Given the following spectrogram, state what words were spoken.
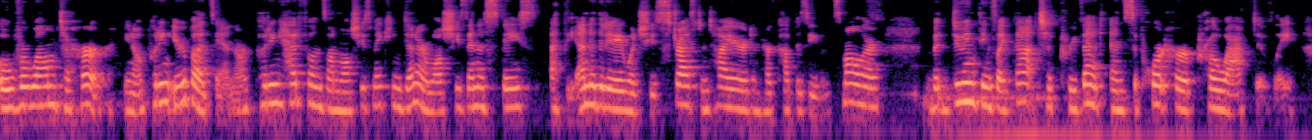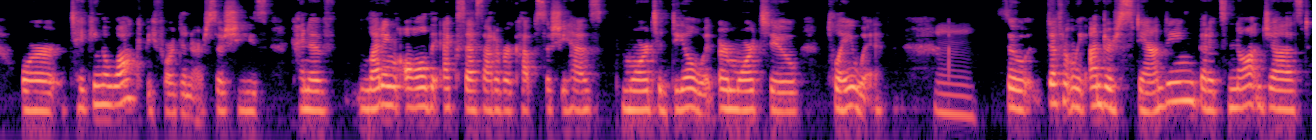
overwhelm to her, you know, putting earbuds in or putting headphones on while she's making dinner, while she's in a space at the end of the day when she's stressed and tired and her cup is even smaller. But doing things like that to prevent and support her proactively or taking a walk before dinner. So she's kind of letting all the excess out of her cup so she has more to deal with or more to play with. Mm. So definitely understanding that it's not just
